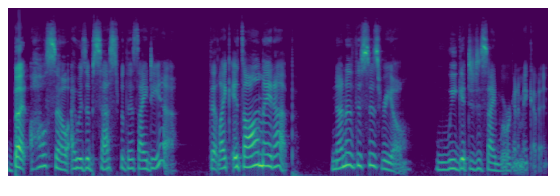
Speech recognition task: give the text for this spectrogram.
but also I was obsessed with this idea that like it's all made up. None of this is real. We get to decide what we're going to make of it.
